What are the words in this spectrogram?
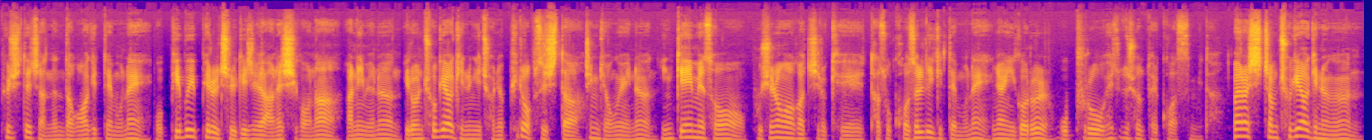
표시되지 않는다고 하기 때문에 뭐 PVP를 즐기지 않으시거나 아니면은 이런 초기화 기능이 전혀 필요 없으시다 하신 경우에는 인게임에서 보시는 것과 같이 이렇게 다소 거슬리기 때문에 그냥 이거를 오프로 해주셔도 될 것 같습니다. 카메라 시점 초기화 기능은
